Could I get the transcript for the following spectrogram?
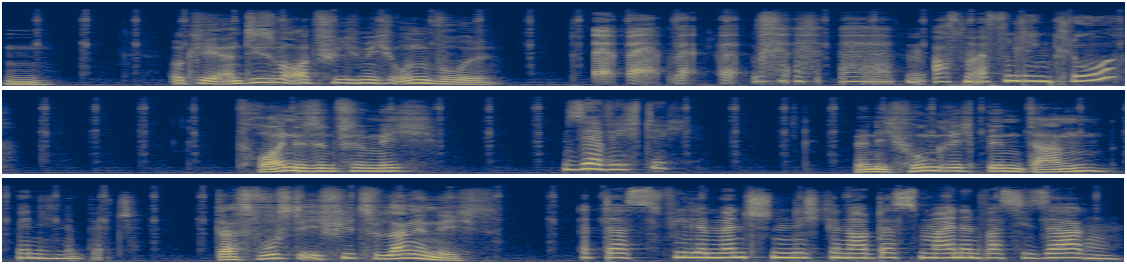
Hm. Okay, an diesem Ort fühle ich mich unwohl. Ähm, auf dem öffentlichen Klo? Freunde sind für mich, Sehr wichtig. wenn ich hungrig bin, dann. Bin ich eine Bitch. Das wusste ich viel zu lange nicht. Dass viele Menschen nicht genau das meinen, was sie sagen.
